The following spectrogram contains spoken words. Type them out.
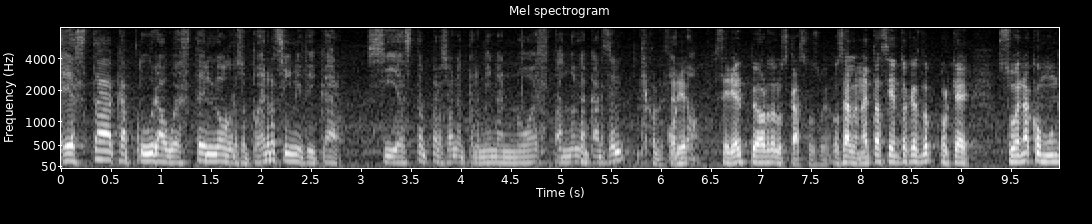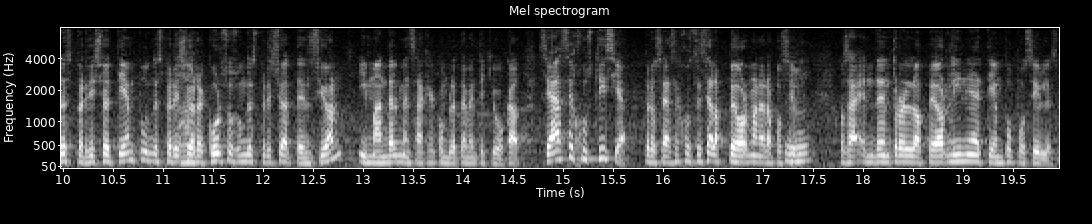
esta captura o este logro se puede resignificar si esta persona termina no estando en la cárcel. Híjole, sería, sería el peor de los casos, güey. O sea, la neta siento que es lo, porque suena como un desperdicio de tiempo, un desperdicio de recursos, un desperdicio de atención y manda el mensaje completamente equivocado. Se hace justicia, pero se hace justicia de la peor manera posible. O sea, dentro de la peor línea de tiempo posibles.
